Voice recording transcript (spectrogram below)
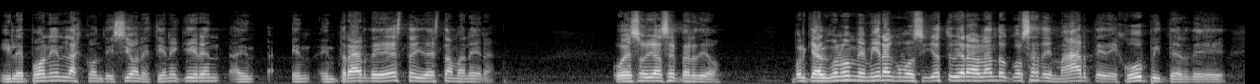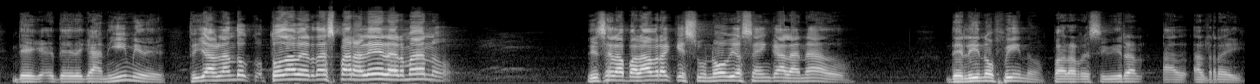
Y le ponen las condiciones. Tiene que ir entrar de esta y de esta manera. O eso ya se perdió. Porque algunos me miran como si yo estuviera hablando cosas de Marte, de Júpiter, de, de, de, Ganímide. Estoy hablando, toda verdad es paralela, hermano. Dice la palabra que su novia se ha engalanado de lino fino para recibir al, al rey.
